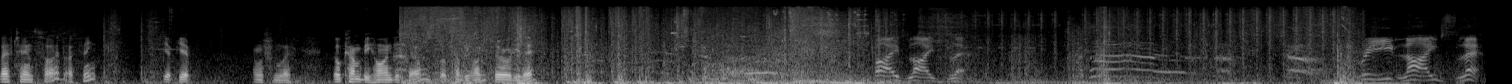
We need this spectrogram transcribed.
Left hand side, I think. Yep, yep. Coming from left. They'll come behind us, Al. They'll come behind. us. They're already there. Five lives left. Three lives left.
